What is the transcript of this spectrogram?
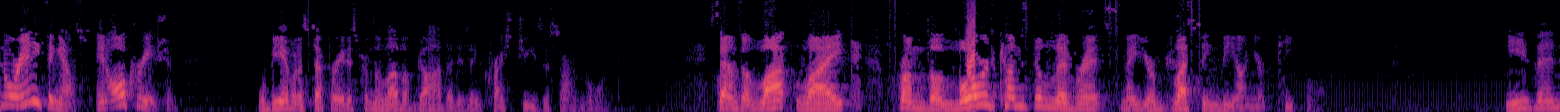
nor anything else in all creation will be able to separate us from the love of God that is in Christ Jesus our Lord. Sounds a lot like from the Lord comes deliverance, may your blessing be on your people. Even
